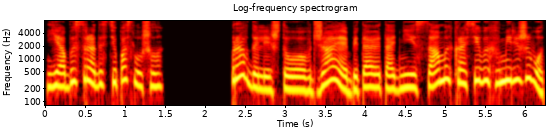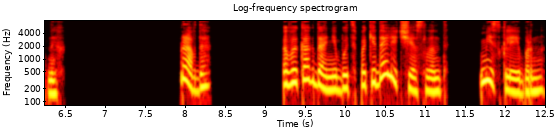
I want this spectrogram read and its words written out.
Я бы с радостью послушала. Правда ли, что в Джае обитают одни из самых красивых в мире животных? Правда. Вы когда-нибудь покидали Чесленд, мисс Клейборн?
